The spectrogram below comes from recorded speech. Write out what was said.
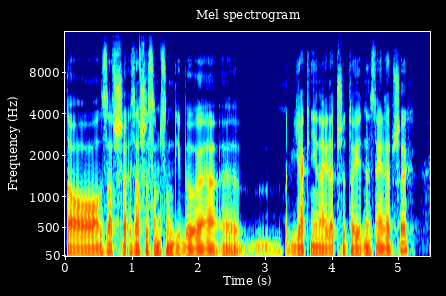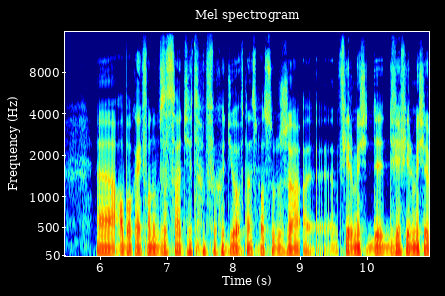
To zawsze, zawsze Samsungi były jak nie najlepszy, to jeden z najlepszych. E, obok iPhone'ów. W zasadzie to wychodziło w ten sposób, że e, firmy dwie firmy się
